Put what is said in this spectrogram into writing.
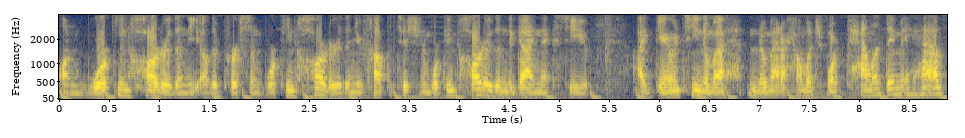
on working harder than the other person, working harder than your competition, working harder than the guy next to you, I guarantee no, ma- no matter how much more talent they may have,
